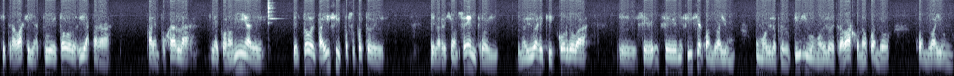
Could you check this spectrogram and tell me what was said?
que trabaje y actúe todos los días para, para empujar la, economía de, todo el país y por supuesto de, la región centro y, no hay dudas de que Córdoba eh, se, se beneficia cuando hay un, un modelo productivo, un modelo de trabajo, ¿no? Cuando cuando hay un,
